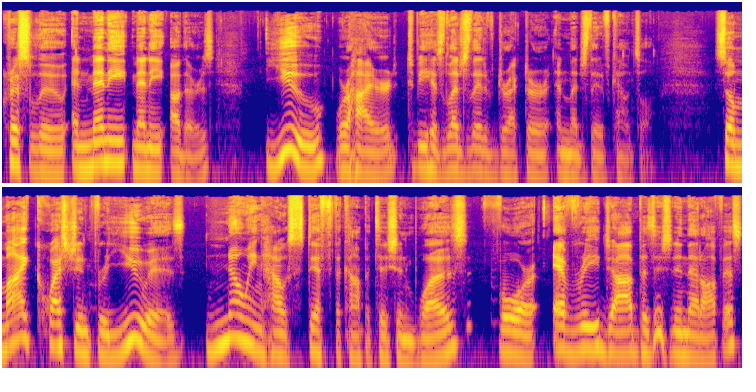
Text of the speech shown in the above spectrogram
Chris Lu, and many, many others. You were hired to be his legislative director and legislative counsel. So, my question for you is knowing how stiff the competition was for every job position in that office,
